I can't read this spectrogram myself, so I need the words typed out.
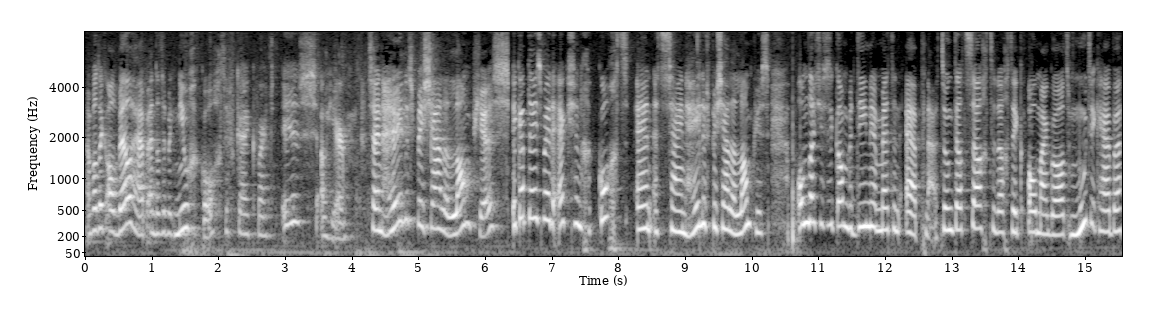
En wat ik al wel heb, en dat heb ik nieuw gekocht. Even kijken waar het is. Oh, hier zijn hele speciale lampjes. Ik heb deze bij de Action gekocht. En het zijn hele speciale lampjes. Omdat je ze kan bedienen met een app. Nou, toen ik dat zag, toen dacht ik, oh my god, moet ik hebben.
